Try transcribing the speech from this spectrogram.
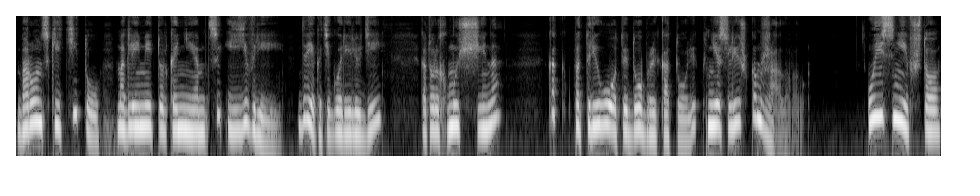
баронский титул могли иметь только немцы и евреи, две категории людей, которых мужчина, как патриот и добрый католик, не слишком жаловал. Уяснив, что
